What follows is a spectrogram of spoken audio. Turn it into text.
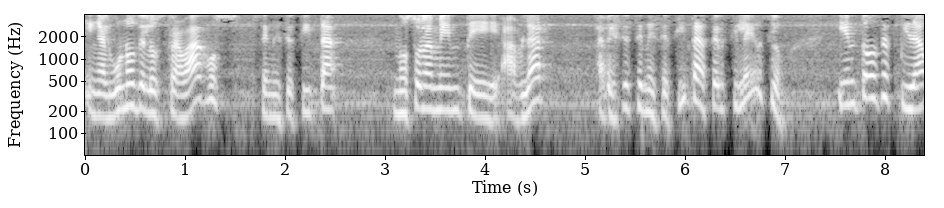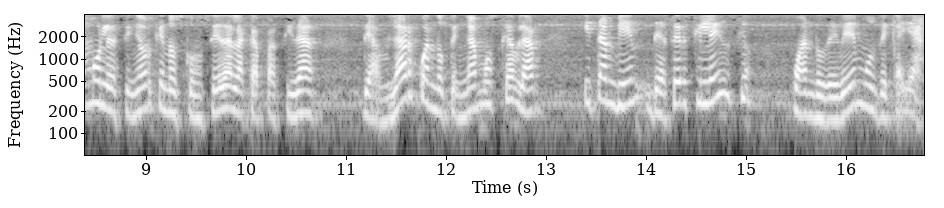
en algunos de los trabajos se necesita no solamente hablar, a veces se necesita hacer silencio. Y entonces pidámosle al Señor que nos conceda la capacidad de hablar cuando tengamos que hablar y también de hacer silencio cuando debemos de callar.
